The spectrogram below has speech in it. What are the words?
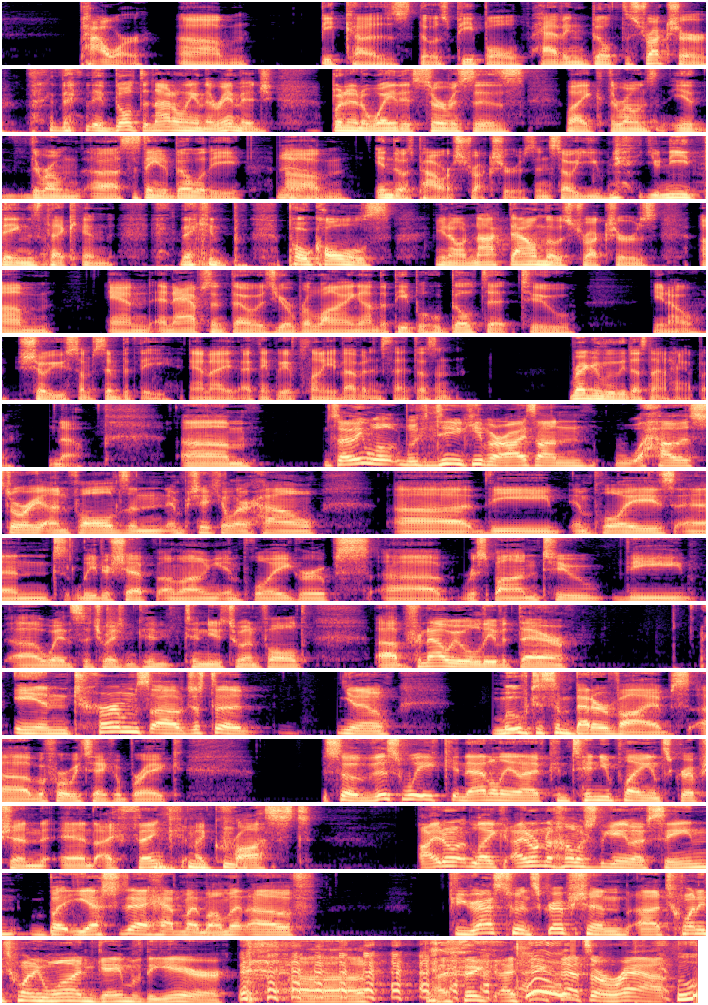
power. Um, because those people, having built the structure, they've built it not only in their image, but in a way that services like their own their own uh, sustainability Yeah. um, in those power structures. And so you you need things that can that can poke holes, you know, knock down those structures. Um, and and absent those, you're relying on the people who built it to, you know, show you some sympathy. And I, I think we have plenty of evidence that doesn't regularly does not happen. No. Um, so I think we'll we'll continue to keep our eyes on how this story unfolds, and in particular how uh, the employees and leadership among employee groups uh, respond to the uh, way the situation continues to unfold. Uh, for now, we will leave it there. In terms of just to you know move to some better vibes uh, before we take a break. so this week, Natalie and I have continued playing Inscription, and I think I crossed. I don't like. I don't know how much of the game I've seen, but yesterday I had my moment of. Congrats to Inscription, uh, 2021 Game of the Year. Uh, I think I think that's a wrap. Woo!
